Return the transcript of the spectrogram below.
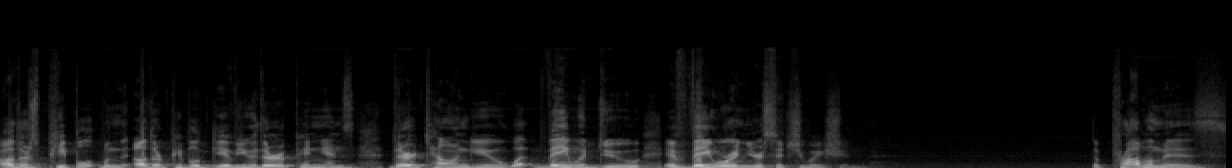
Others people, when other people give you their opinions, they're telling you what they would do if they were in your situation. The problem is,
